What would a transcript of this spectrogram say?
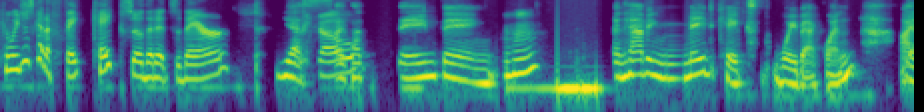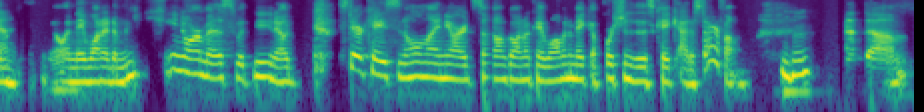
can we just get a fake cake so that it's there? Yes. I thought same thing. Mm-hmm and having made cakes way back when, yeah. I, you know, and they wanted them enormous with, you know, staircase and a whole nine yards. So I'm going, okay, well, I'm going to make a portion of this cake out of styrofoam. Mm-hmm. And um,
